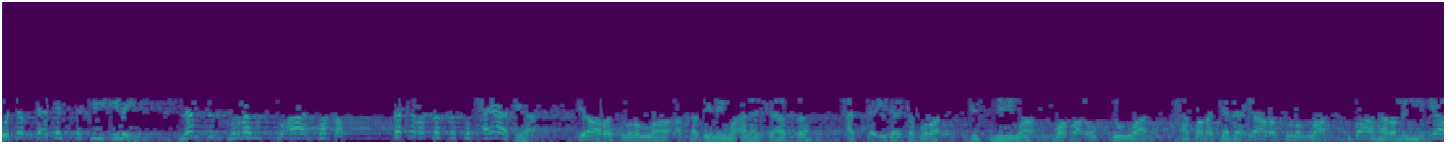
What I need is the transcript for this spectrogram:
وتبدأ تشتكي إليه. لم تذكر له السؤال فقط. ذكرت قصة حياتها. يا رسول الله أخذني وأنا شابة حتى إذا كبر جسمي وضعفت وحصل كذا. يا رسول الله ظاهر مني. يا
